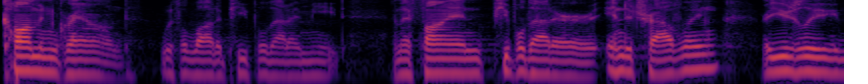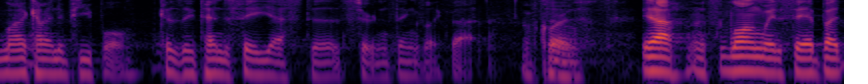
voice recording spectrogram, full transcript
common ground with a lot of people that I meet. And I find people that are into traveling are usually my kind of people because they tend to say yes to certain things like that. Of So, course. yeah, that's a long way to say it, but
